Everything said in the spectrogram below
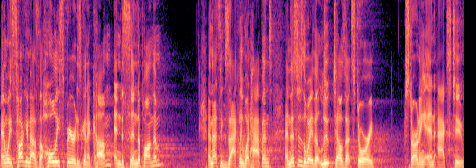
And what he's talking about is the Holy Spirit is going to come and descend upon them. And that's exactly what happens. And this is the way that Luke tells that story starting in Acts 2.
